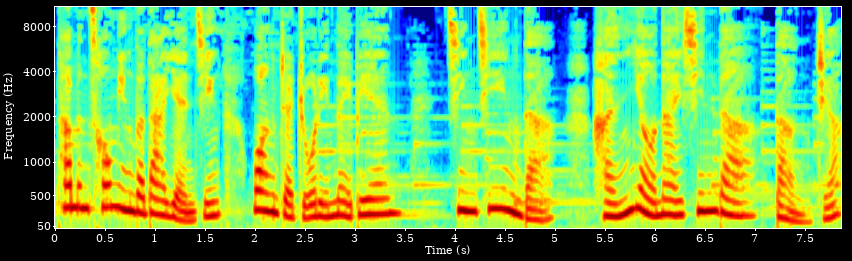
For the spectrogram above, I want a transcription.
他们聪明的大眼睛望着竹林那边，静静的，很有耐心的等着。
